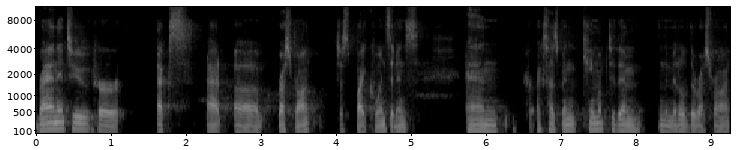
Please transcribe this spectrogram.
ran into her ex at a restaurant just by coincidence. And her ex husband came up to them in the middle of the restaurant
